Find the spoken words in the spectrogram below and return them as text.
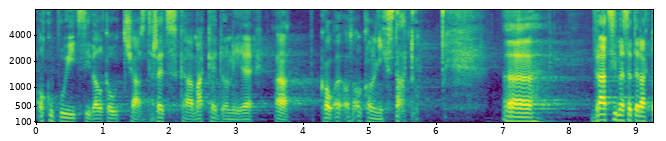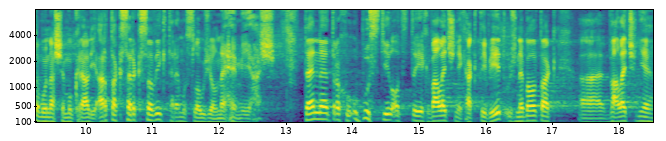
okupující velkou část Řecka, Makedonie a okolních států. Vracíme se teda k tomu našemu králi Artaxerxovi, kterému sloužil Nehemiáš. Ten trochu upustil od těch válečných aktivit, už nebyl tak eh, válečně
